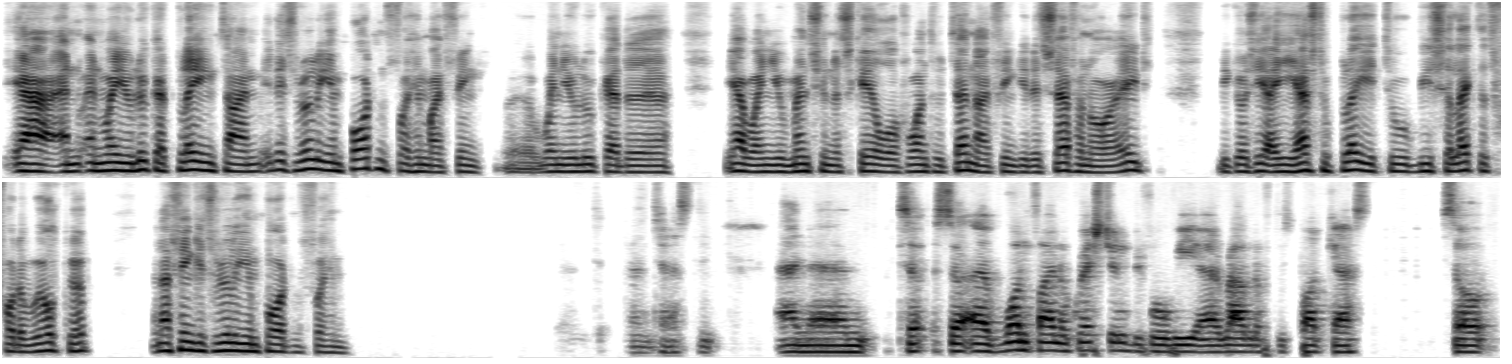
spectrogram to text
yeah, and, and when you look at playing time, it is really important for him. I think. Uh, when you look at uh, yeah, when you mention a scale of one to ten, I think it is seven or eight, because yeah, he has to play to be selected for the World Cup, and I think it's really important for him. Fantastic. And um, so, so I have one final question before we uh, round off this podcast. So,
